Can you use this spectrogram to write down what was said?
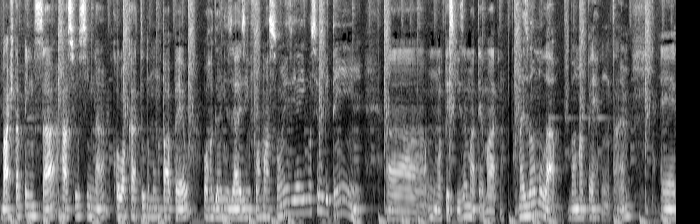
basta pensar, raciocinar, colocar tudo num papel, organizar as informações e aí você obtém ah, uma pesquisa matemática. Mas vamos lá, vamos à pergunta, né? É,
